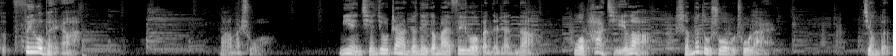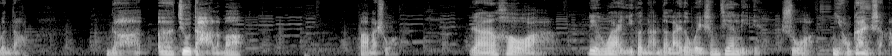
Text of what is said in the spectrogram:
呃菲洛本啊？”妈妈说：“面前就站着那个卖菲洛本的人呢，我怕极了，什么都说不出来。”江本问道：“那呃，就打了吗？”妈妈说：“然后啊。”另外一个男的来到卫生间里，说：“你要干什么？”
